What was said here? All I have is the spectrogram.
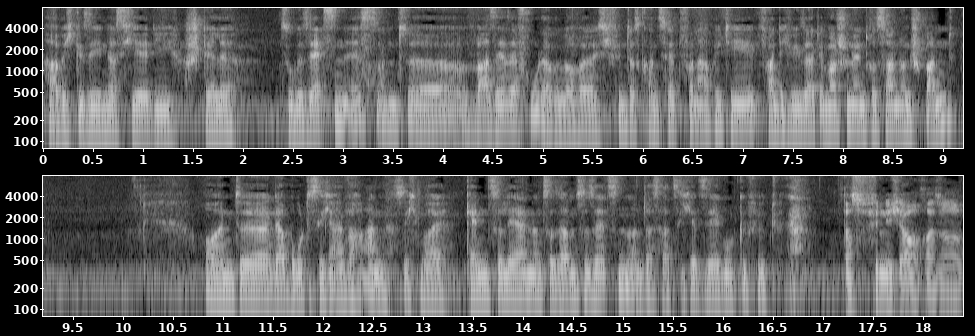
habe ich gesehen, dass hier die Stelle zu besetzen ist und äh, war sehr, sehr froh darüber, weil ich finde das Konzept von APT, fand ich wie gesagt immer schon interessant und spannend. Und äh, da bot es sich einfach an, sich mal kennenzulernen und zusammenzusetzen. Und das hat sich jetzt sehr gut gefügt. Das finde ich auch. Also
